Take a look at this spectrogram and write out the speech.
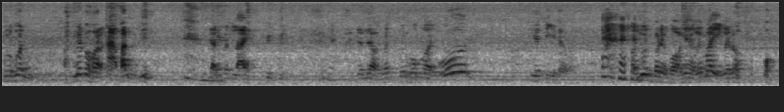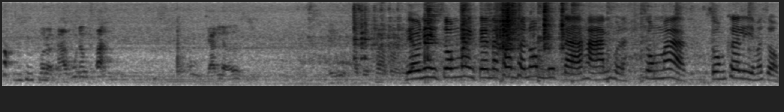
คุณคนเงินมาหาพันพี่ยันเป็นไรยันแล้วเงินเป็นหกร้อยโอ้ยเที่ยตีแท้มันรุ่นประเดี๋ยวบอกเนี่ยเลยมาอีกเลยเนาะมาเราท้าผู้นำพัน จันแล้วเดี๋ยวเขาจะข้ามาเดี๋ยวนี้ทรงมาเกินนครพนมมุกดาหารพุ่นน่ะทรงมากทรงเคอรี่มาสม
